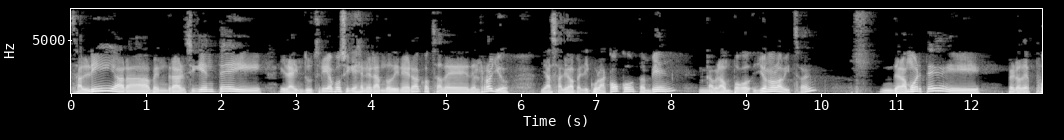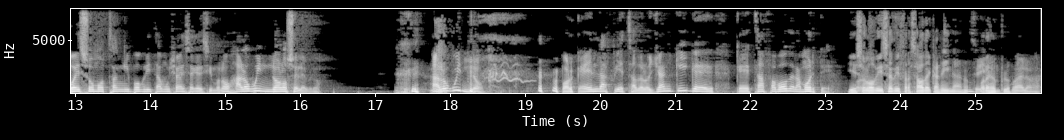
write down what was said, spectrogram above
Stan Lee, ahora vendrá el siguiente y, y la industria pues sigue generando dinero a costa de- del rollo. Ya salió la película Coco también, Mm. que habla un poco, yo no la he visto, ¿eh? De la muerte y... Pero después somos tan hipócritas muchas veces que decimos, no, Halloween no lo celebro. Halloween no. Porque es la fiesta de los yankees que, que está a favor de la muerte. Y eso lo dice disfrazado de canina, ¿no? Sí, Por ejemplo. Bueno,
